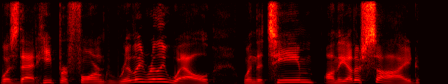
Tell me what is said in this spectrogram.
was that he performed really, really well when the team on the other side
